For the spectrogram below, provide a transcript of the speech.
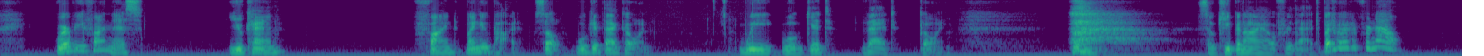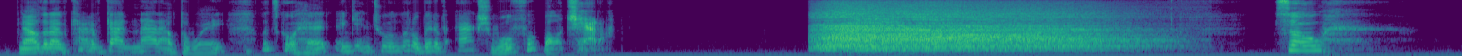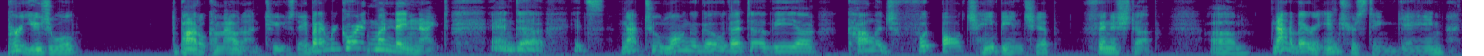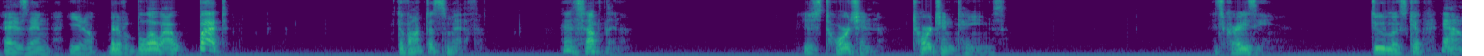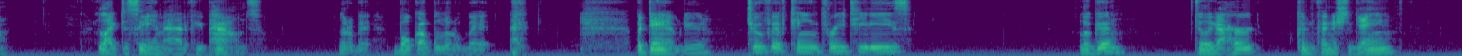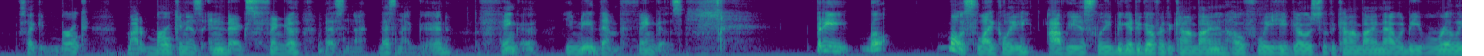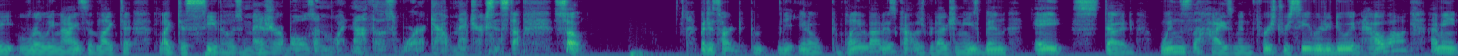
Wherever you find this, you can find my new pod. So we'll get that going. we will get that going. so keep an eye out for that. But for now, now that I've kind of gotten that out the way, let's go ahead and get into a little bit of actual football chatter. So, per usual, the pod will come out on Tuesday, but I'm recording Monday night. And uh, it's not too long ago that uh, the uh, college football championship finished up. Um, not a very interesting game, as in, you know, a bit of a blowout, but Devonta Smith is something. He's torching, torching teams. It's crazy. Dude looks killed. Now, I'd like to see him add a few pounds. A little bit. Bulk up a little bit. but damn, dude. 215, three TDs. Look good. Till he got hurt. Couldn't finish the game. Looks like he broke might have broken his index finger. That's not that's not good. The finger. You need them fingers. But he well most likely, obviously, be good to go for the combine, and hopefully he goes to the combine. That would be really, really nice. I'd like to like to see those measurables and whatnot, those workout metrics and stuff. So, but it's hard to you know complain about his college production. He's been a stud. Wins the Heisman, first receiver to do it in how long? I mean,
